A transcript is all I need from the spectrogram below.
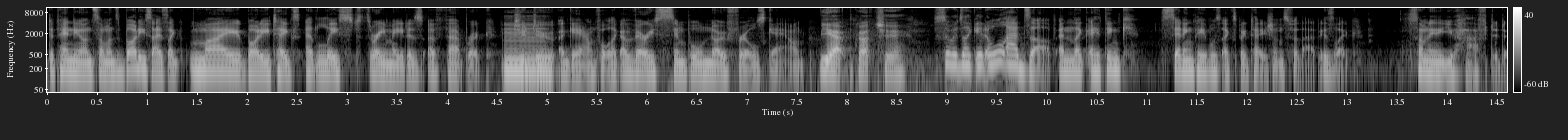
depending on someone's body size, like my body takes at least three meters of fabric to do mm. a gown for, like a very simple no frills gown. Yeah, gotcha. So it's like it all adds up, and like I think setting people's expectations for that is like something that you have to do.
